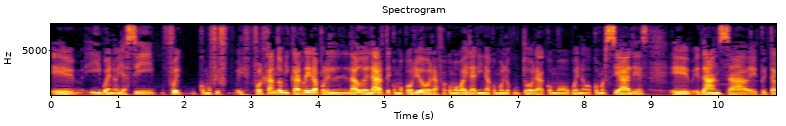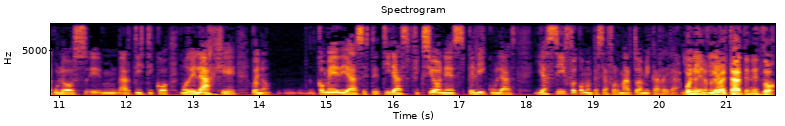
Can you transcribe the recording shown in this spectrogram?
eh, y bueno, y así fue como fui eh, forjando mi carrera por el lado del arte, como coreógrafa, como bailarina, como locutora, como, bueno, comerciales, eh, danza, espectáculos eh, artísticos, modelaje, bueno, comedias, este, tiras, ficciones, películas, y así fue como empecé a formar toda mi carrera. Y Bueno, y la día- prueba está, tenés dos,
